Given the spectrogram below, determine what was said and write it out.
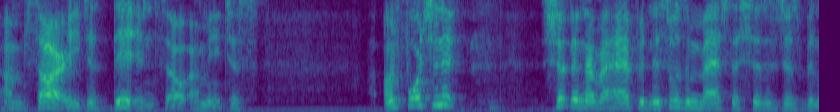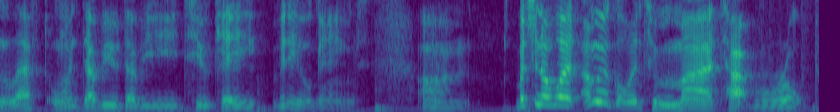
I'm sorry, he just didn't. So I mean, just unfortunate should have never happened. This was a match that should have just been left on WWE 2K video games. Um, but you know what? I'm gonna go into my top rope.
